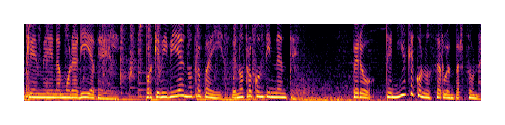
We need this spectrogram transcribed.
que me enamoraría de él, porque vivía en otro país, en otro continente. Pero tenía que conocerlo en persona.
